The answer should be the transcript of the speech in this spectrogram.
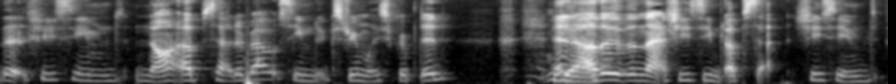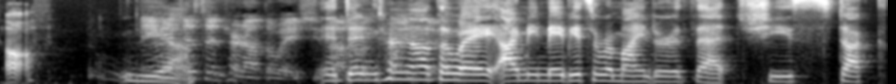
that she seemed not upset about seemed extremely scripted. And Yeah. other than that, she seemed upset. She seemed off. Maybe yeah. it just didn't turn out the way she. it didn't was turn out to. the way i mean maybe it's a reminder that she's stuck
